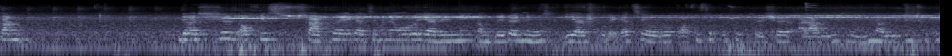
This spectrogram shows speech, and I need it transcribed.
কারণ দেবাশিসের অফিস স্টার্ট হয়ে গেছে মানে এন্ডিং কমপ্লিট হয়ে নিউজ ইয়ার পড়ে গেছে। ওর অফিসে প্রচুর প্রেশার আর আমি অলরেডি ছুটি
